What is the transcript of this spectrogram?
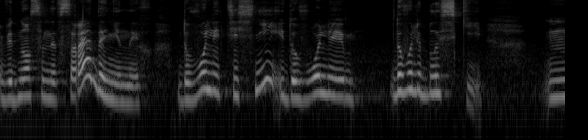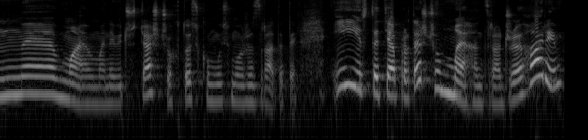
відносини всередині них доволі тісні і доволі, доволі близькі. Не маю в мене відчуття, що хтось комусь може зрадити. І стаття про те, що Меган зраджує Гаррі,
